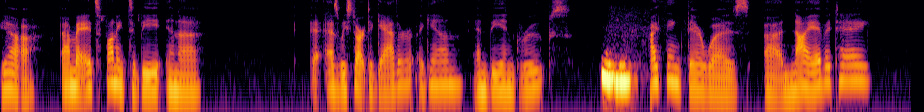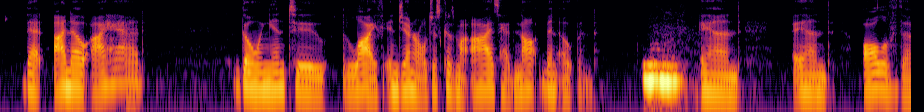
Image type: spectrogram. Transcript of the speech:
yeah i mean it's funny to be in a as we start to gather again and be in groups mm-hmm. i think there was a naivete that i know i had going into life in general just because my eyes had not been opened. Mm-hmm. and and all of the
